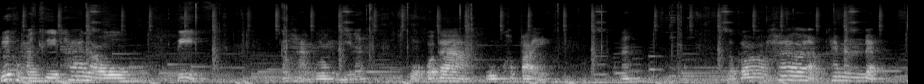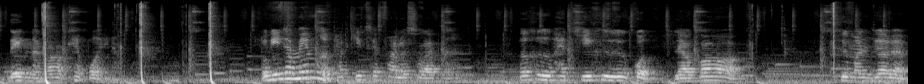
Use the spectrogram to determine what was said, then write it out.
เรื่องของมันคือถ้าเรานี่เอาหางลงอย่างนี้นะหัวก็จะวุบเข้าไปนะแล้วก็ถ้าเราอยากให้มันแบบเด้งนะก็แค่ปล่อยนะ ตัวนี้จะไม่เหมือนแพทคิดเซฟาโลสลัดนะ ก็คือแพทคิคือกดแล้วก็ คือมันจะแบบ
